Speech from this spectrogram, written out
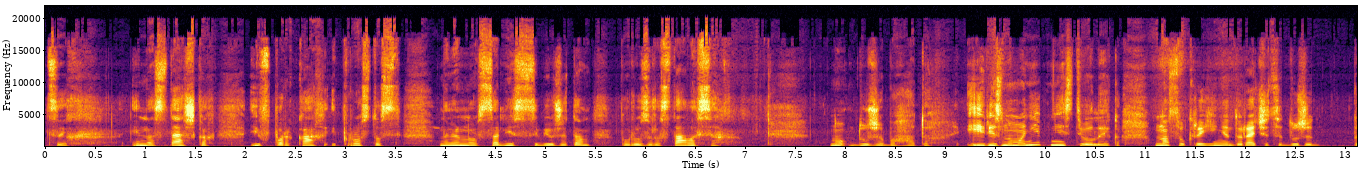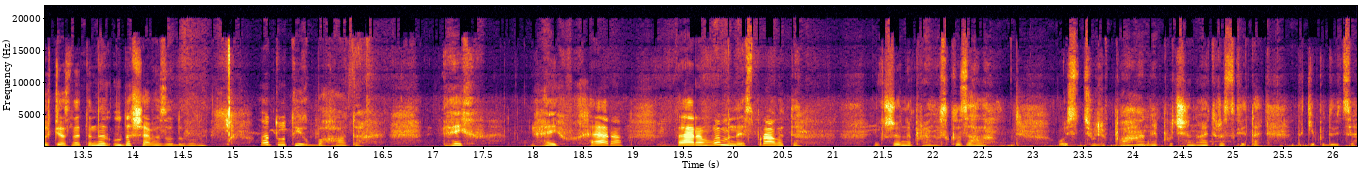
цих, і на стежках, і в парках, і просто, напевно, самі собі вже там порозросталися. Ну, дуже багато. І різноманітність велика. У нас в Україні, до речі, це дуже таке, знаєте, не дешеве задоволення. А тут їх багато. Гей, гей, хера, хера, ви мене справите, якщо я неправильно сказала. Ось тюльпани починають розквітати. Такі, подивіться,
